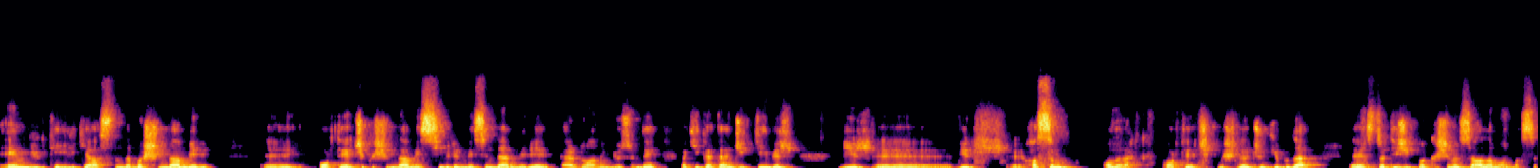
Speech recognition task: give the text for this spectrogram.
en büyük tehlike aslında başından beri e, ortaya çıkışından ve sivrilmesinden beri Erdoğan'ın gözünde hakikaten ciddi bir bir e, bir e, hasım olarak ortaya çıkmıştı. Çünkü bu da e, stratejik bakışının sağlam olması.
